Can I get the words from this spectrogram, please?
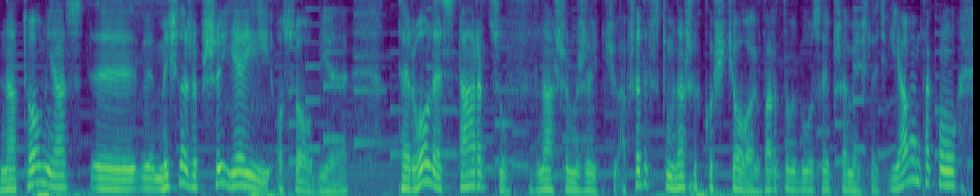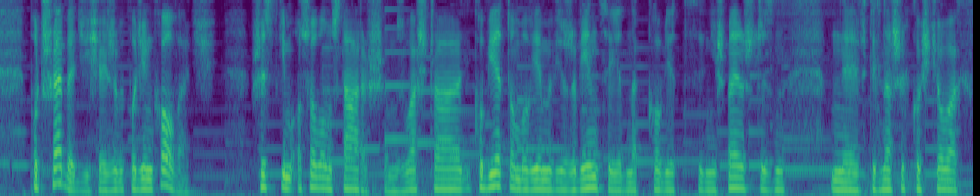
natomiast y, myślę, że przy jej osobie te role starców w naszym życiu, a przede wszystkim w naszych kościołach, warto by było sobie przemyśleć. I ja mam taką potrzebę dzisiaj, żeby podziękować wszystkim osobom starszym, zwłaszcza kobietom, bo wiemy, że więcej jednak kobiet niż mężczyzn w tych naszych kościołach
